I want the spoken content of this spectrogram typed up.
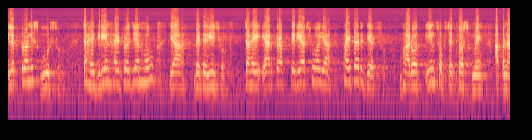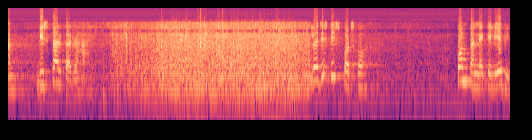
इलेक्ट्रॉनिक्स गुड्स हो, चाहे ग्रीन हाइड्रोजन हो या बैटरीज हो, चाहे एयरक्राफ्ट कैरियर्स हो या फाइटर जेट्स हो भारत इन सब सेक्टर्स में अपना विस्तार कर रहा है। लॉजिस्टिक्स कोर्ट्स को कम करने के लिए भी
